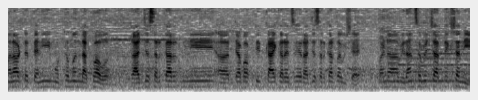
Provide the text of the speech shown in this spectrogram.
मला वाटतं त्यांनी मोठं मन दाखवावं. राज्य सरकारने त्या बाबतीत काय करायचं हे राज्य सरकारचा विषय आहे. पण विधानसभेच्या अध्यक्षांनी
